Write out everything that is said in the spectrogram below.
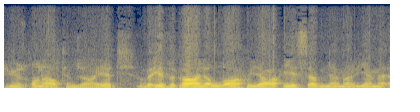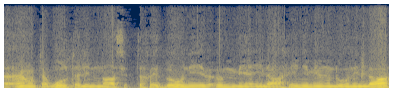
116. ayet ve iz gâlallahu ya İsa ibn Meryem e ente gulte linnâs ittehizûni ve ummiye ilâhini min dûnillah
